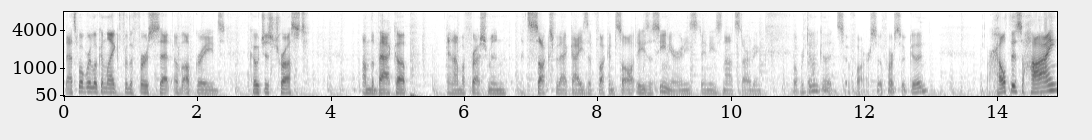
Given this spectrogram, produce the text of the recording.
That's what we're looking like for the first set of upgrades. Coach's trust. I'm the backup, and I'm a freshman. That sucks for that guy. He's a fucking salt. He's a senior, and he's and he's not starting. But we're doing good so far. So far, so good. Our health is high.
